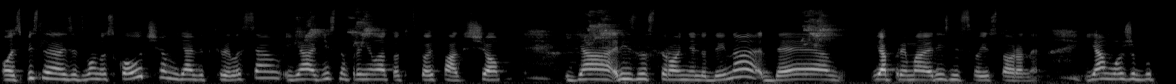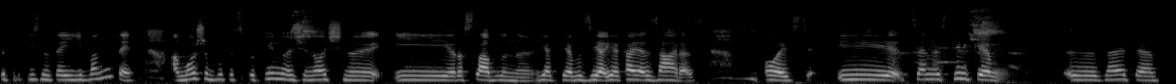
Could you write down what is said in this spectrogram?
Ось після зідзвону з коучем я відкрилася. Я дійсно прийняла тот в той факт, що я різностороння людина, де я приймаю різні свої сторони. Я можу бути припізнута і їбанути, а можу бути спокійною, жіночною і розслабленою, як я яка я зараз. Ось і це настільки, е, знаєте,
